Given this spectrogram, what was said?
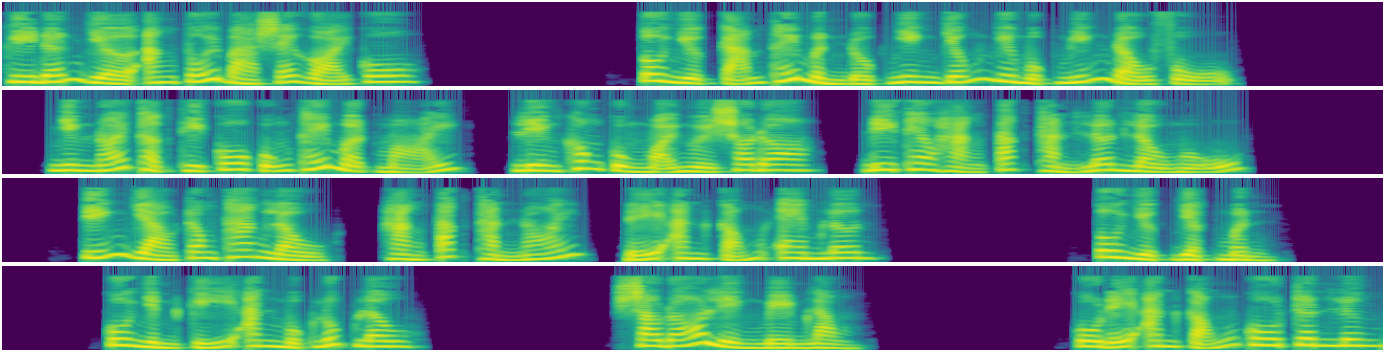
Khi đến giờ ăn tối bà sẽ gọi cô tô nhược cảm thấy mình đột nhiên giống như một miếng đậu phụ. Nhưng nói thật thì cô cũng thấy mệt mỏi, liền không cùng mọi người so đo, đi theo hàng tắc thành lên lầu ngủ. Tiến vào trong thang lầu, hàng tắc thành nói, để anh cõng em lên. Tôi nhược giật mình. Cô nhìn kỹ anh một lúc lâu. Sau đó liền mềm lòng. Cô để anh cõng cô trên lưng.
